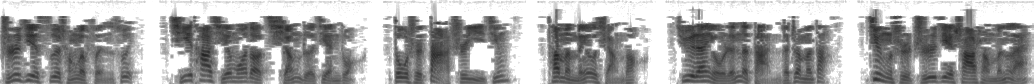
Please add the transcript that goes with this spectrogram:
直接撕成了粉碎。其他邪魔道强者见状，都是大吃一惊。他们没有想到，居然有人的胆子这么大，竟是直接杀上门来。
